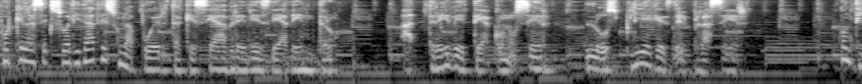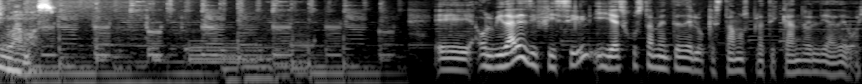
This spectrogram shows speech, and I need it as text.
Porque la sexualidad es una puerta que se abre desde adentro Atrévete a conocer los pliegues del placer. Continuamos. Eh, olvidar es difícil y es justamente de lo que estamos platicando el día de hoy.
